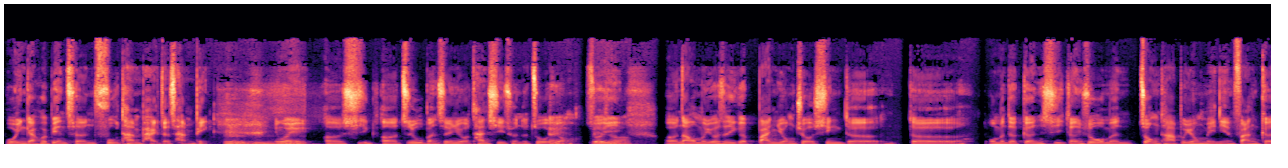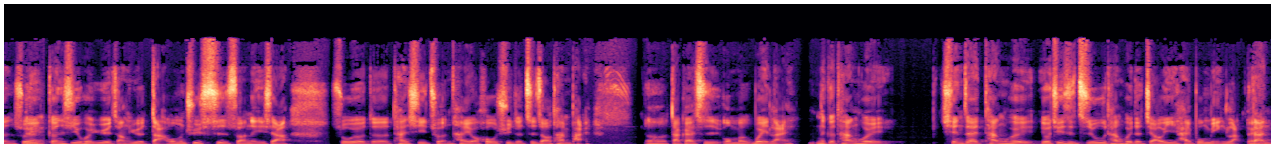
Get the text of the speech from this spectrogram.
我应该会变成负碳排的产品，嗯嗯，因为呃吸呃植物本身有碳吸存的作用，所以呃那我们又是一个半永久性的的我们的根系，等于说我们种它不用每年翻根，所以根系会越长越大。我们去试算了一下所有的碳吸存，还有后续的制造碳排，呃大概是我们未来那个碳汇，现在碳汇尤其是植物碳汇的交易还不明朗，但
